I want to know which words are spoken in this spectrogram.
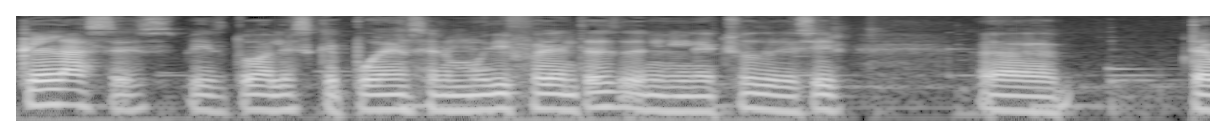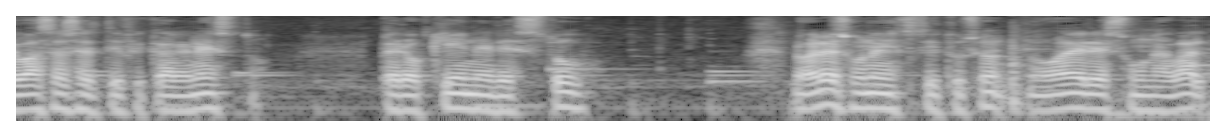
clases virtuales que pueden ser muy diferentes en el hecho de decir, ah, te vas a certificar en esto, pero ¿quién eres tú? No eres una institución, no eres un aval.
